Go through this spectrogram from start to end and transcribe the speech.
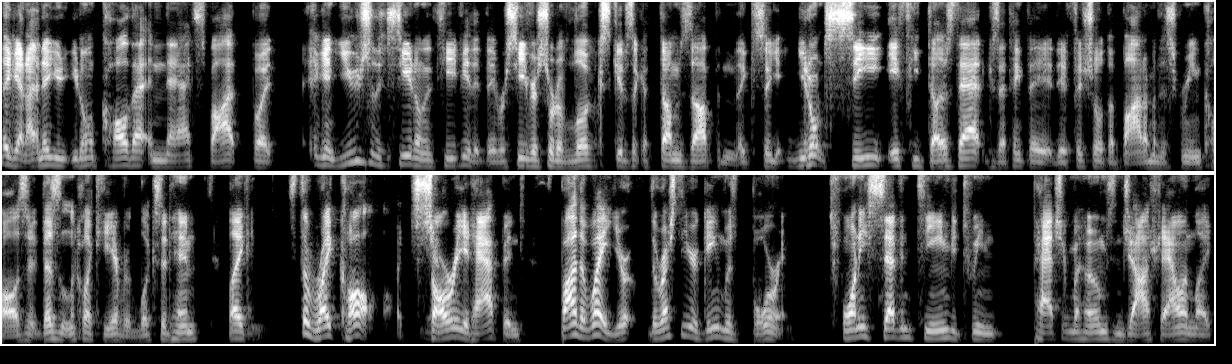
again, I know you, you don't call that in that spot, but again, you usually see it on the TV that the receiver sort of looks, gives like a thumbs up, and like so you, you don't see if he does that because I think the, the official at the bottom of the screen calls it. It doesn't look like he ever looks at him. Like it's the right call. Like, sorry it happened. By the way, your the rest of your game was boring. 2017 between Patrick Mahomes and Josh Allen, like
